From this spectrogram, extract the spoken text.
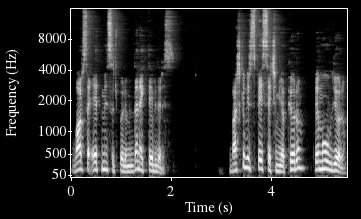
varsa Add Message bölümünden ekleyebiliriz. Başka bir space seçimi yapıyorum ve Move diyorum.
